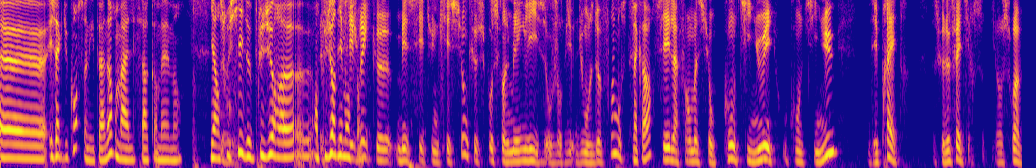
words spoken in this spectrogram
Euh, et Jacques Ducamp, ce n'est pas normal, ça, quand même. hein. Il y a un Non. souci de plusieurs, euh, en plusieurs C'est- C'est dimensions. vrai que, mais c'est une question que se pose quand même l'Église aujourd'hui, du moins de France. D'accord C'est la formation continuée ou continue des prêtres. Parce que de fait, ils reço- ils reçoivent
